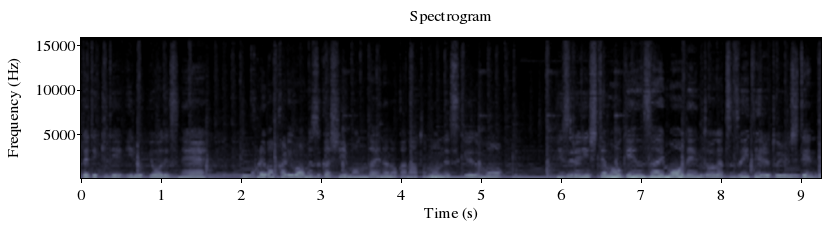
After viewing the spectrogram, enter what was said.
出てきているようですね。こればかりは難しい問題なのかなと思うんですけれどもいずれにしても現在も伝統が続いているという時点で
